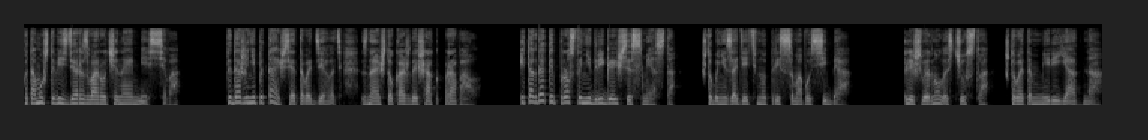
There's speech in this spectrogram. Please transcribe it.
потому что везде развороченное месиво. Ты даже не пытаешься этого делать, зная, что каждый шаг — провал. И тогда ты просто не двигаешься с места, чтобы не задеть внутри самого себя. Лишь вернулось чувство, что в этом мире я одна.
